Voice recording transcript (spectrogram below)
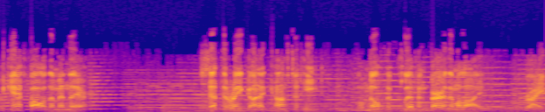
We can't follow them in there. Set the ray gun at constant heat. We'll melt the cliff and bury them alive. Right.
